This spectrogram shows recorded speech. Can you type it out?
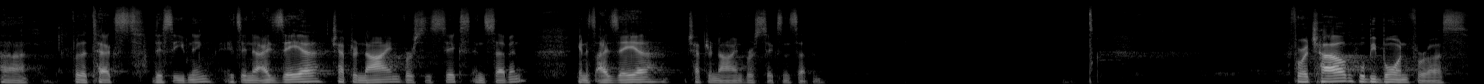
uh, for the text this evening. It's in Isaiah chapter 9, verses 6 and 7. And it's Isaiah chapter 9, verse 6 and 7. For a child will be born for us,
